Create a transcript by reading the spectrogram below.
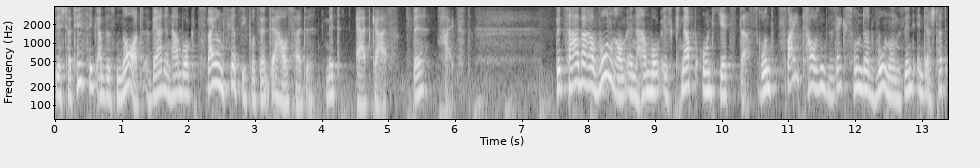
des Statistikamtes Nord werden in Hamburg 42 Prozent der Haushalte mit Erdgas beheizt. Bezahlbarer Wohnraum in Hamburg ist knapp und jetzt das. Rund 2600 Wohnungen sind in der Stadt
